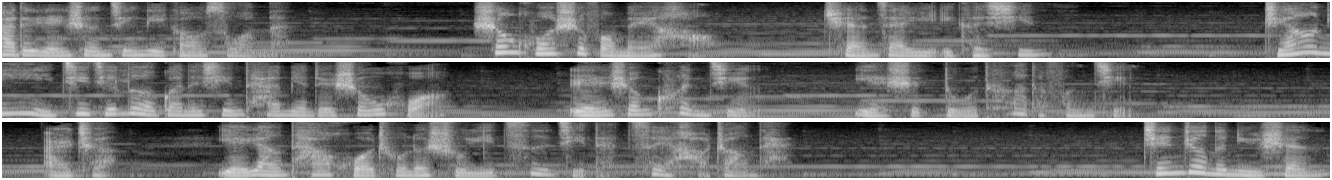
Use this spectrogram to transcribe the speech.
他的人生经历告诉我们：生活是否美好，全在于一颗心。只要你以积极乐观的心态面对生活。人生困境，也是独特的风景，而这，也让她活出了属于自己的最好状态。真正的女神，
